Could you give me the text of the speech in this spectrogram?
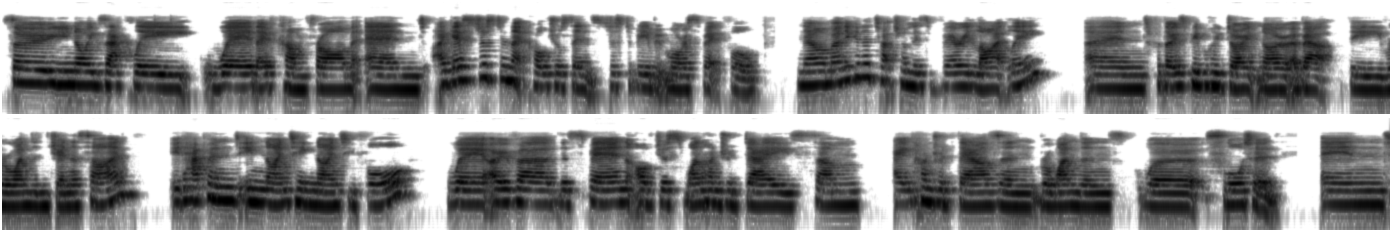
So you know exactly where they've come from, and I guess just in that cultural sense, just to be a bit more respectful. Now, I'm only going to touch on this very lightly, and for those people who don't know about the Rwandan genocide, it happened in 1994, where over the span of just 100 days, some 800,000 Rwandans were slaughtered. And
